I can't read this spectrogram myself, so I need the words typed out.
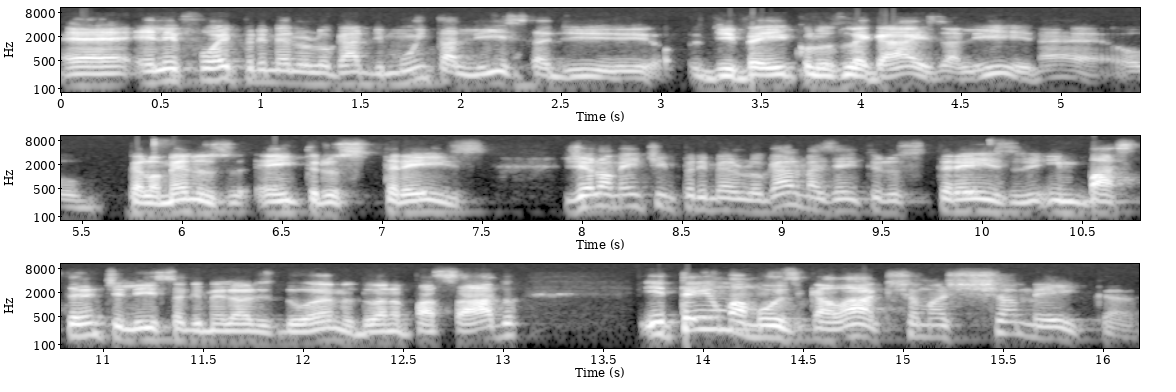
É, ele foi primeiro lugar de muita lista de, de veículos legais ali, né? Ou pelo menos entre os três, geralmente em primeiro lugar, mas entre os três em bastante lista de melhores do ano, do ano passado. E tem uma música lá que chama Chameica.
